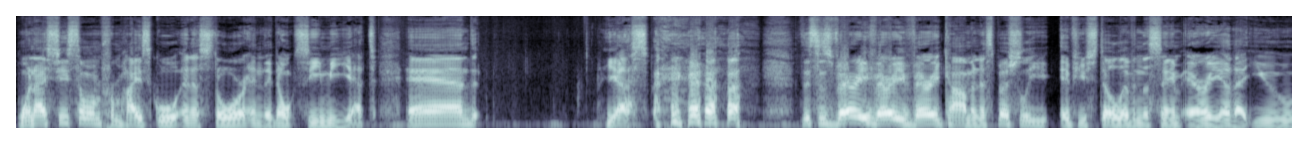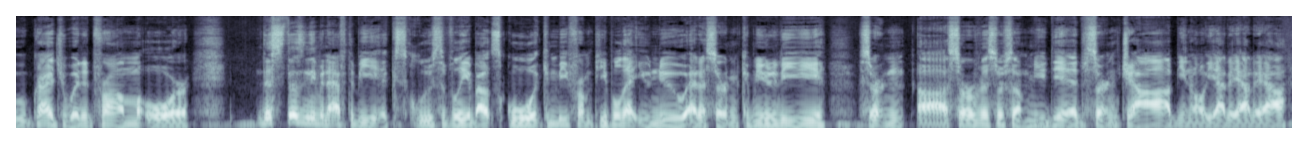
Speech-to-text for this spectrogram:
when I see someone from high school in a store and they don't see me yet, and Yes. this is very, very, very common, especially if you still live in the same area that you graduated from, or this doesn't even have to be exclusively about school. It can be from people that you knew at a certain community, certain uh, service or something you did, certain job, you know, yada, yada, yada.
